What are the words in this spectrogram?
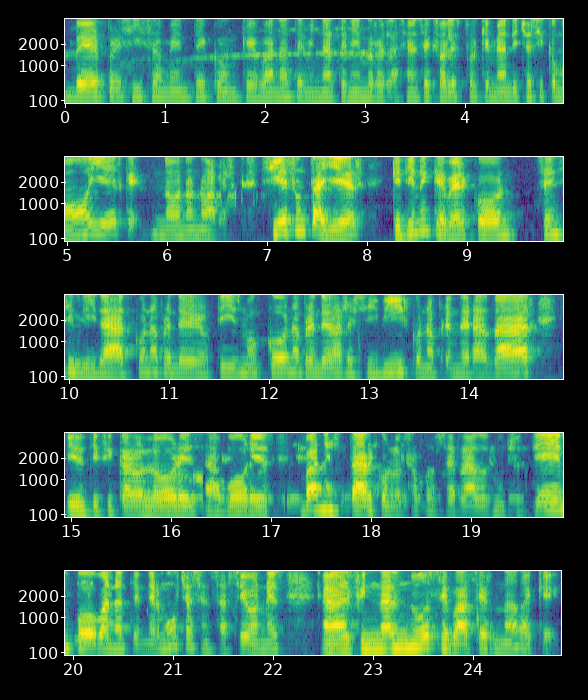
ver precisamente con que van a terminar teniendo relaciones sexuales porque me han dicho así como, oye, es que no, no, no, a ver, si es un taller que tiene que ver con sensibilidad, con aprender erotismo, con aprender a recibir, con aprender a dar, identificar olores, sabores, van a estar con los ojos cerrados mucho tiempo, van a tener muchas sensaciones, al final no se va a hacer nada que,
